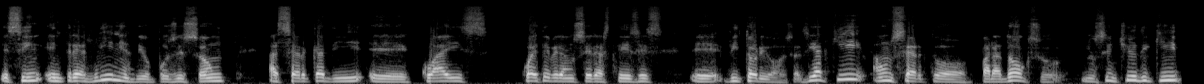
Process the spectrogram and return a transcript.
e sim entre as linhas de oposição acerca de eh, quais, quais deverão ser as teses eh, vitoriosas. E aqui há um certo paradoxo, no sentido de que,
